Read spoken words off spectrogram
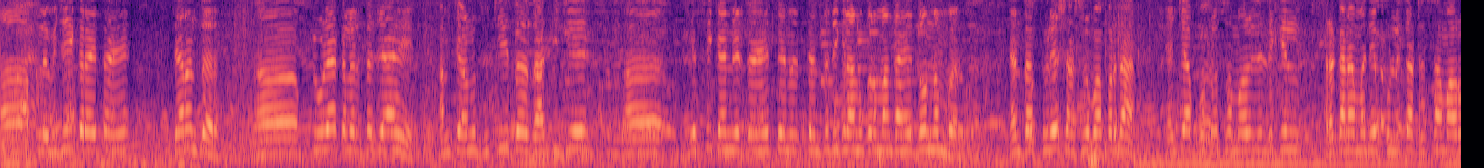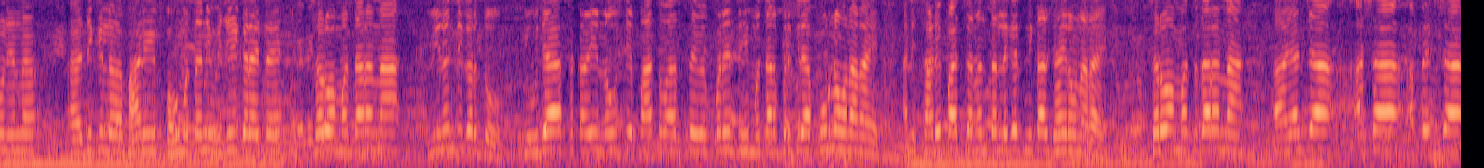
आपलं विजयी करायचं आहे. त्यानंतर पिवळ्या कलरचं जे आहे आमचे अनुसूचित जातीचे एस सी कॅन्डिडेट आहेत त्यां- त्यांचा देखील अनुक्रमांक आहे दोन नंबर. यांचा सुरेश आश्रुबा प्रधान यांच्या फोटो समोरील देखील रकानामध्ये फुलीचा ठसा मारून यांना देखील भारी बहुमताने विजयी करायचं आहे सर्व मतदारांना विनंती करतो की उद्या सकाळी नऊ ते पाच वाजतापर्यंत ही मतदान प्रक्रिया पूर्ण होणार आहे आणि साडेपाचच्या नंतर लगेच निकाल जाहीर होणार आहे. सर्व मतदारांना यांच्या अशा अपेक्षा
